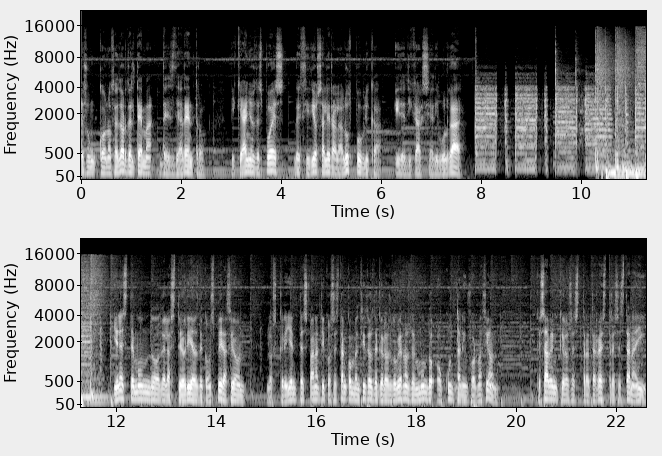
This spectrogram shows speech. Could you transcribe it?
es un conocedor del tema desde adentro y que años después decidió salir a la luz pública y dedicarse a divulgar. Y en este mundo de las teorías de conspiración, los creyentes fanáticos están convencidos de que los gobiernos del mundo ocultan información, que saben que los extraterrestres están ahí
